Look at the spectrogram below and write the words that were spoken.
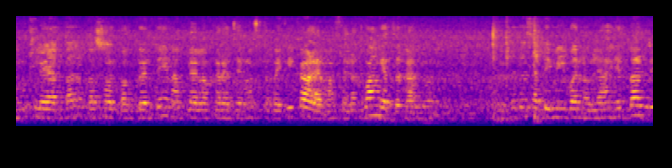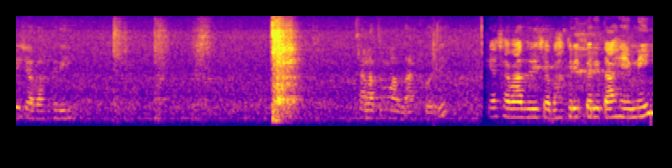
उठले आता आता स्वयंपाक करते आणि आपल्याला करायचं आहे मस्तपैकी काळ्या मसाल्यात वांग्याचं कालवण त्याच्यासाठी मी बनवल्या आहेत बाजरीच्या भाकरी. चला तुम्हाला दाखवते. अशा बाजरीच्या भाकरी करीत आहे मी.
